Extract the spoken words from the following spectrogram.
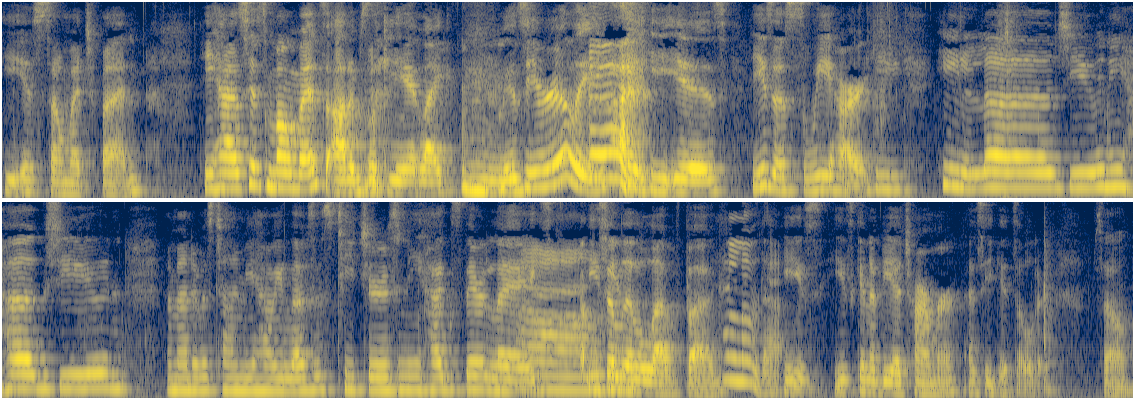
He is so much fun. He has his moments. Autumn's looking at like, "Hmm, is he really? but he is. He's a sweetheart. He he loves you and he hugs you and Amanda was telling me how he loves his teachers and he hugs their legs. Aw, he's a little love bug. I love that. He's he's gonna be a charmer as he gets older. So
